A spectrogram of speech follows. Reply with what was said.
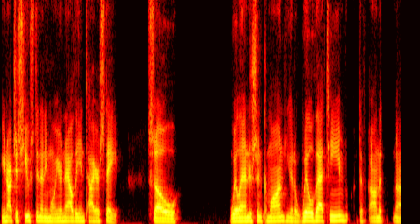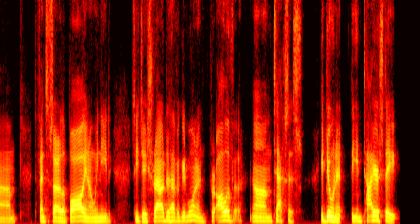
you're not just Houston anymore. You're now the entire state. So Will Anderson, come on, you got to will that team on the um, defensive side of the ball. You know, we need CJ Stroud to have a good one, and for all of um, Texas, you're doing it. The entire state.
